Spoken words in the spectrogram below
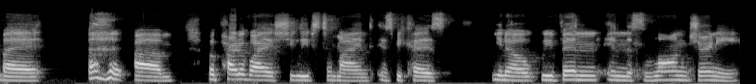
but um, but part of why she leaps to mind is because you know we've been in this long journey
